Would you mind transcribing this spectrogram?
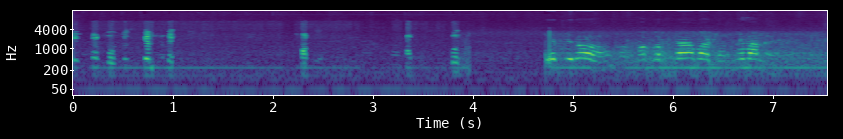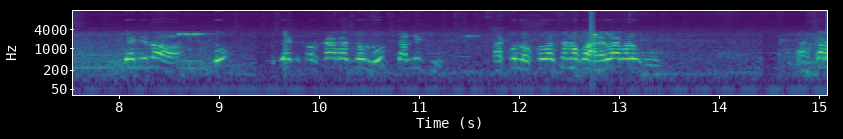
ଠିକ୍ ଠିକ୍ କହୁଛନ୍ତି କେମିତି ଦେଖିବେ ବିଜେପିର କର୍ମକର୍ତ୍ତା ବା କର୍ମୀମାନେ ବିଜେଡ଼ିର ବିଜେଡି ସରକାରର ଯେଉଁ ଲୁଟ୍ ଚାଲିଛି ତାକୁ ଲୋକଲୋଚନକୁ ଆଣିଲା ବେଳକୁ ତାଙ୍କର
